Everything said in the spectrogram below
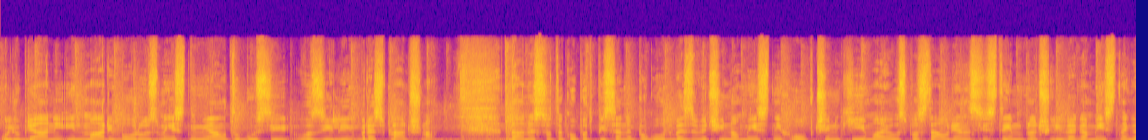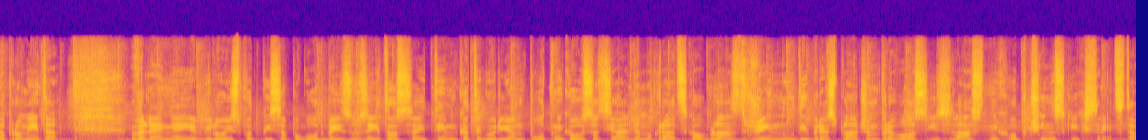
v Ljubljani in Mariboru z mestnimi avtobusi vozili brezplačno. Danes so tako podpisane pogodbe z večino mestnih občin, ki imajo vzpostavljen sistem plačljivega mestnega prometa. Velenje je bilo iz podpisa pogodbe izuzeto, saj tem kategorijam potnikov socialdemokratska oblast že nudi brezplačen prevoz iz lastnih občinskih sredstev.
